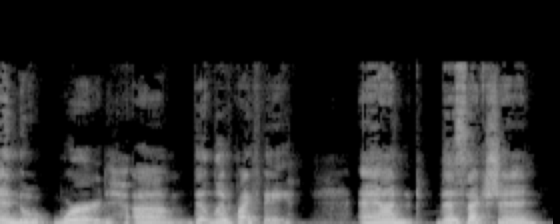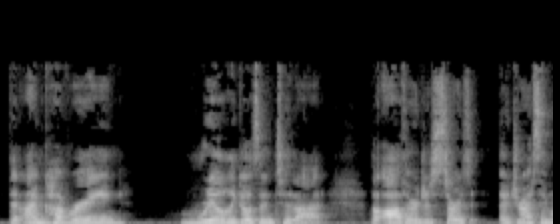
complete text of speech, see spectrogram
in the word um, that lived by faith. And this section that I'm covering really goes into that. The author just starts addressing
